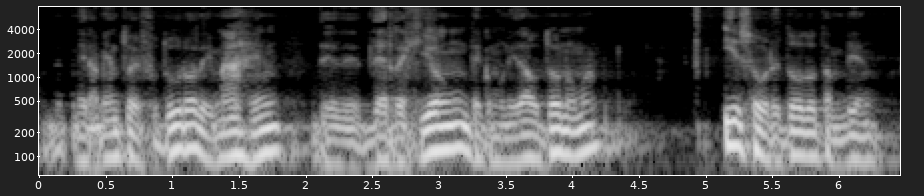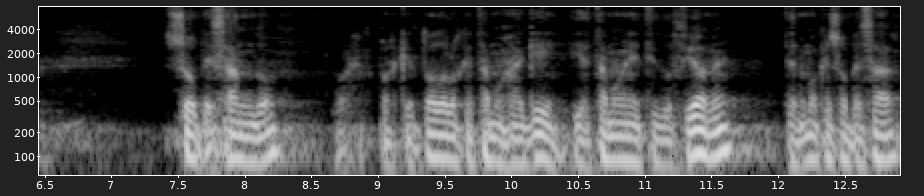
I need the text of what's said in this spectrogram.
de miramiento de futuro, de imagen, de, de región, de comunidad autónoma y sobre todo también sopesando pues, porque todos los que estamos aquí y estamos en instituciones tenemos que sopesar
